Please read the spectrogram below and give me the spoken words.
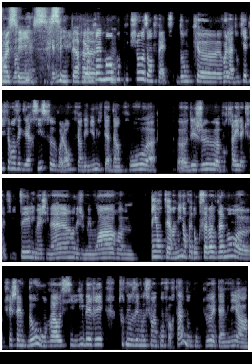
ouais, c'est, c'est hyper. Il y a euh, vraiment hmm. beaucoup de choses en fait. Donc voilà, donc il y a différents exercices. voilà, on peut faire des mimes, du théâtre d'impro, des jeux pour travailler la créativité, l'imaginaire, des jeux de mémoire. et on termine en fait, donc ça va vraiment crescendo où on va aussi libérer toutes nos émotions inconfortables. Donc on peut être amené à,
